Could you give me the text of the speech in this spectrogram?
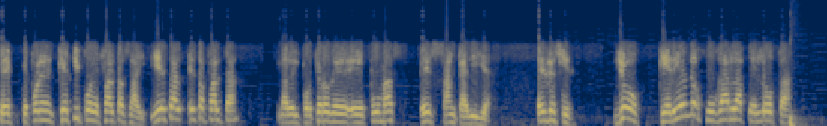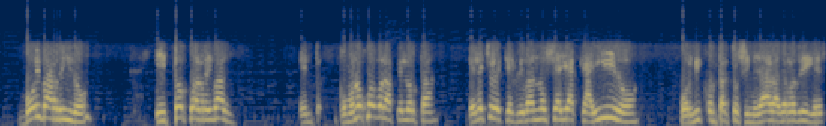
te, te ponen qué tipo de faltas hay. Y esta, esta falta, la del portero de eh, Pumas, es zancadilla. Es decir, yo queriendo jugar la pelota, voy barrido y toco al rival. Como no juego la pelota, el hecho de que el rival no se haya caído por mi contacto similar a de Rodríguez,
